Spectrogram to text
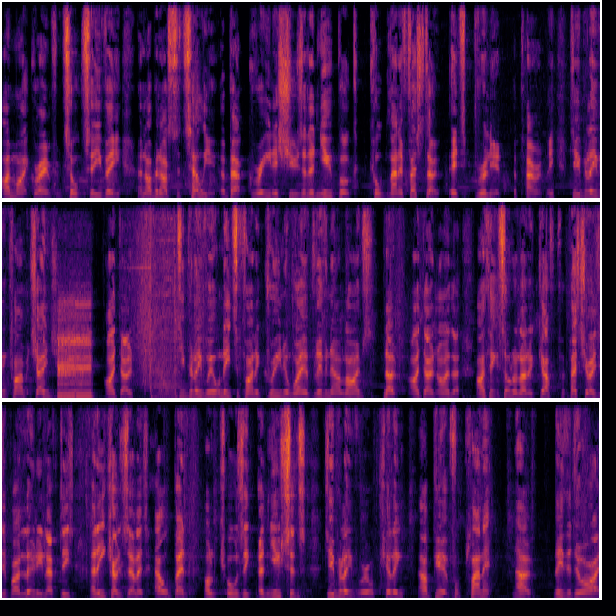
I'm Mike Graham from Talk TV, and I've been asked to tell you about green issues and a new book called Manifesto. It's brilliant, apparently. Do you believe in climate change? I don't. Do you believe we all need to find a greener way of living our lives? No, I don't either. I think it's all a load of guff perpetuated by loony lefties and eco zealots hell bent on causing a nuisance. Do you believe we're all killing our beautiful planet? No. Neither do I.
